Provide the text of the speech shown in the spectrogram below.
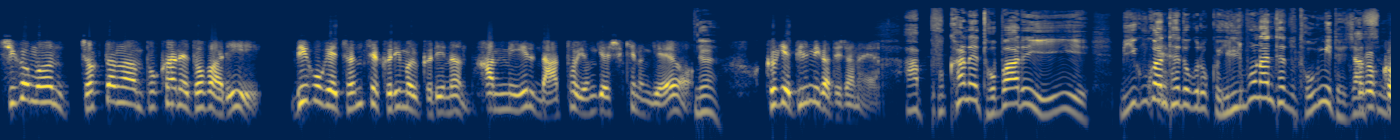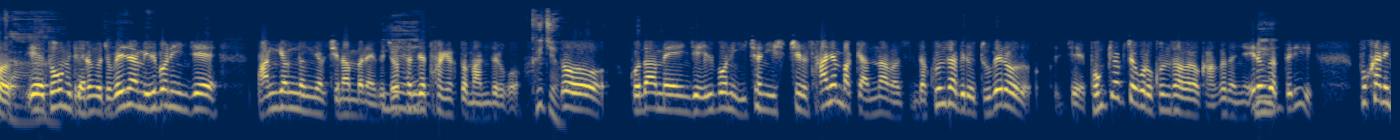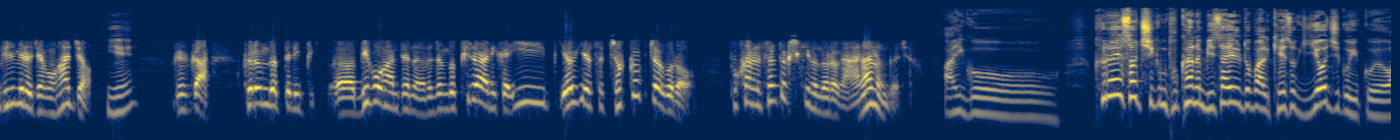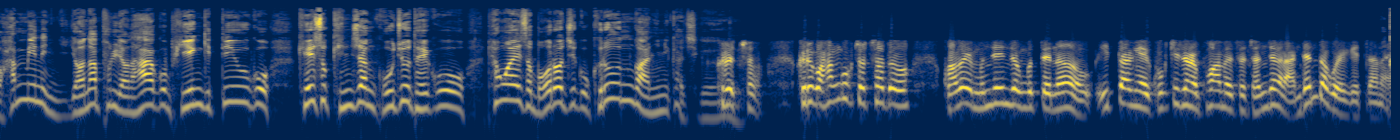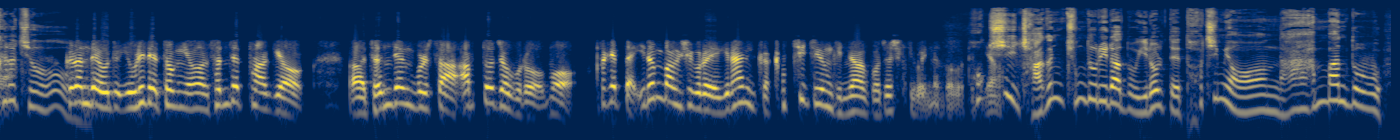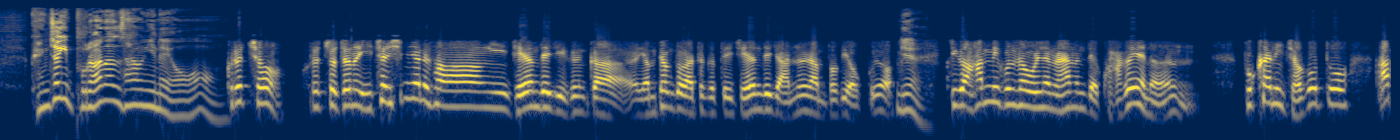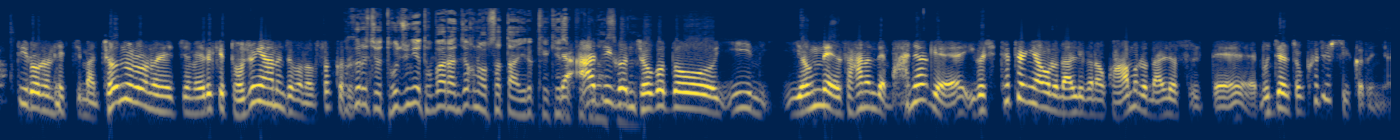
지금은 적당한 북한의 도발이 미국의 전체 그림을 그리는 한미일 나토 연결시키는 게요. 네. 그게 빌미가 되잖아요. 아, 북한의 도발이 미국한테도 네. 그렇고 일본한테도 도움이 되지 않습니까? 그렇고, 예, 도움이 되는 거죠. 왜냐하면 일본이 이제 반격 능력 지난번에 그죠? 예. 선제 타격도 만들고. 그죠. 또 그다음에 이제 일본이 2027 4년밖에 안 남았습니다. 군사비를 두 배로 이제 본격적으로 군사로 가거든요. 이런 네. 것들이 북한이 빌미를 제공하죠. 예. 그러니까 그런 것들이 어, 미국한테는 어느 정도 필요하니까 이 여기에서 적극적으로 북한을 설득시키는 노력을 안 하는 거죠. 아이고. 그래서 지금 북한은 미사일 도발 계속 이어지고 있고요. 한미는 연합훈련하고 비행기 띄우고 계속 긴장 고조되고 평화에서 멀어지고 그런 거 아닙니까, 지금? 그렇죠. 그리고 한국조차도 과거에 문재인 정부 때는 이 땅에 국지전을 포함해서 전쟁은 안 된다고 얘기했잖아요. 그렇죠. 그런데 우리, 우리 대통령은 선제 타격, 어, 전쟁 불사 압도적으로 뭐 하겠다 이런 방식으로 얘기를 하니까 같이 지금 긴장을 고조시키고 있는 거거든요. 혹시 작은 충돌이라도 이럴 때 터지면 아 한반도 굉장히 불안한 상황이네요. 그렇죠. 그렇죠. 저는 2010년의 상황이 재현되지 그러니까 연평도 같은 것들이 재현되지 않는 법이 없고요. 예. 지금 한미 군사 훈련을 하는데 과거에는 북한이 적어도 앞뒤로는 했지만 전으로는 했지만 이렇게 도중에 하는 적은 없었거든요. 그렇죠. 도중에 도발한 적은 없었다. 이렇게 계속. 아직은 적어도 이 영내에서 하는데 만약에 이것이 태평양으로 날리거나 괌으로 날렸을 때 문제는 좀 커질 수 있거든요.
